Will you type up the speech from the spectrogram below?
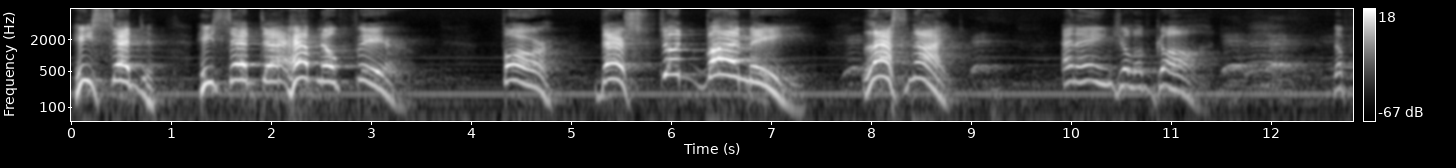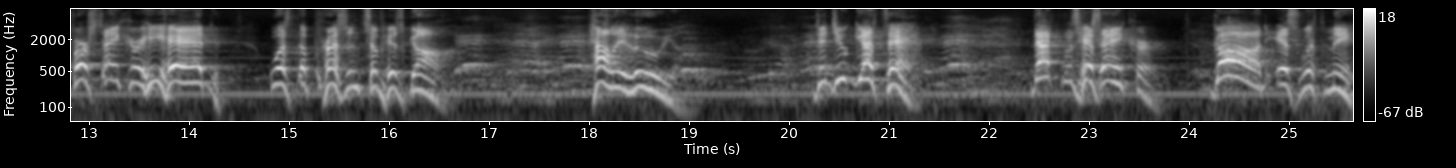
He said, he said, uh, Have no fear, for there stood by me last night an angel of God. The first anchor he had was the presence of his God. Hallelujah. Did you get that? That was his anchor. God is with me.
